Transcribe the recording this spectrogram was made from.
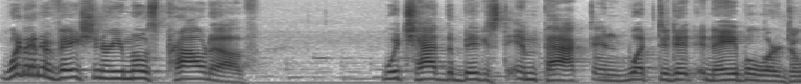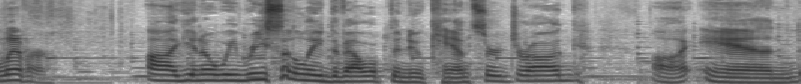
What innovation are you most proud of? Which had the biggest impact and what did it enable or deliver? Uh, you know, we recently developed a new cancer drug. Uh, and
